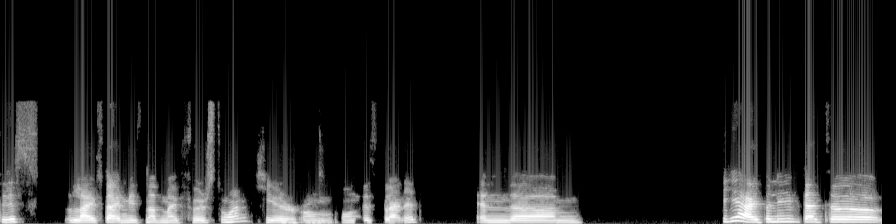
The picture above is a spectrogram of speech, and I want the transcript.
this lifetime is not my first one here mm-hmm. on, on this planet and um, yeah i believe that uh,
